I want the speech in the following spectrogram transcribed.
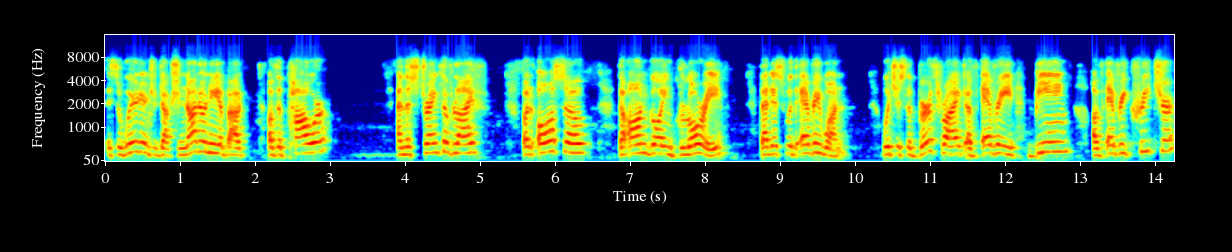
it's a weird introduction, not only about of the power and the strength of life, but also the ongoing glory that is with everyone, which is the birthright of every being, of every creature,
